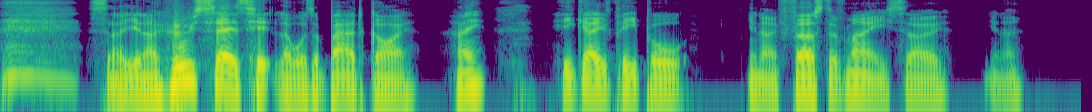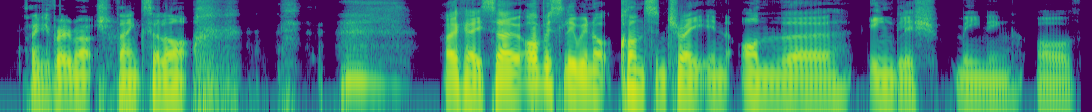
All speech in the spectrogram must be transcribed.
he? So you know, who says Hitler was a bad guy? Hey, he gave people, you know, first of May. So you know, Thank you very much. Thanks a lot. okay, so obviously we're not concentrating on the English meaning of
